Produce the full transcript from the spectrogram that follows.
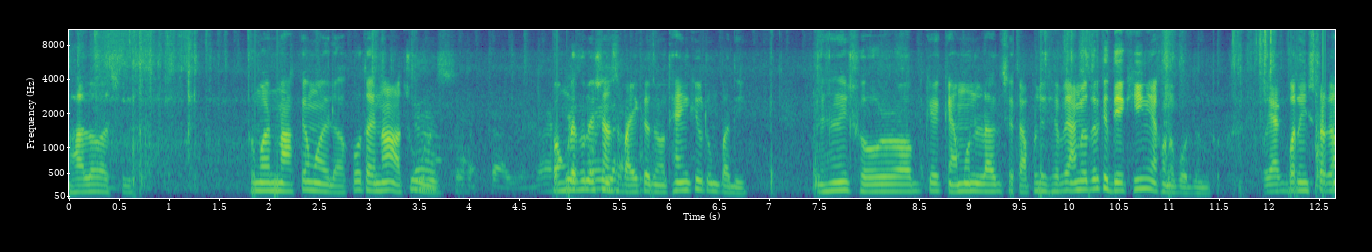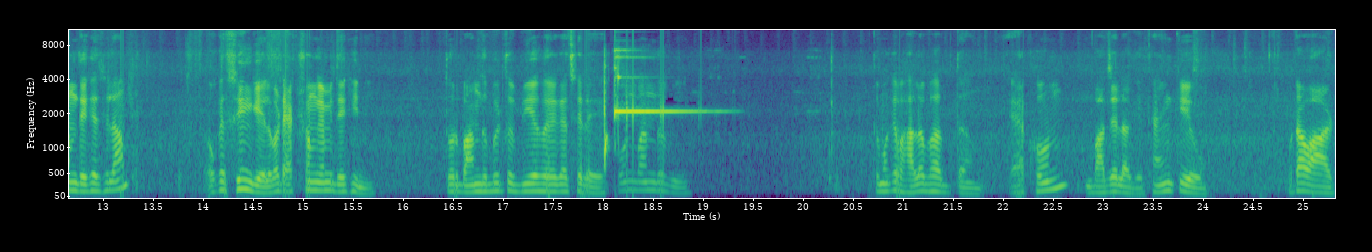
ভালো আছি। তোমার নাকে ময়লা, কোথায়? না, চুল। কংগ্রেচুলেশনস বাইকের জন্য। থ্যাংক ইউ টুম্পাদি। এখানে সৌরভকে কেমন লাগছে কাপল হিসেবে? আমি ওদেরকে দেখিনি এখনও পর্যন্ত। ওই একবার ইনস্টাগ্রাম দেখেছিলাম। ওকে সিঙ্গেল বাট একসঙ্গে আমি দেখিনি। তোর বান্ধবীর তো বিয়ে হয়ে গেছে রে। কোন বান্ধবী? তোমাকে ভালো ভাবতাম। এখন বাজে লাগে। থ্যাংক ইউ ওটাও আর্ট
